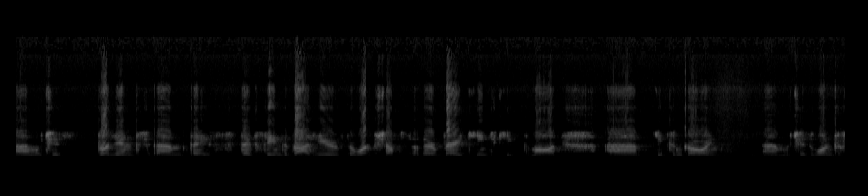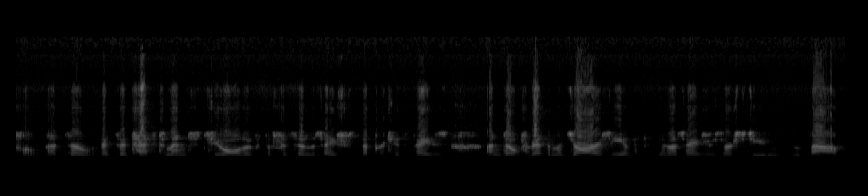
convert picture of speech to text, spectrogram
um, which is brilliant. Um, they've they've seen the value of the workshop, so they're very keen to keep them on, um, keep them going, um, which is wonderful. And so it's a testament to all of the facilitators that participated. And don't forget, the majority of the facilitators are students themselves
